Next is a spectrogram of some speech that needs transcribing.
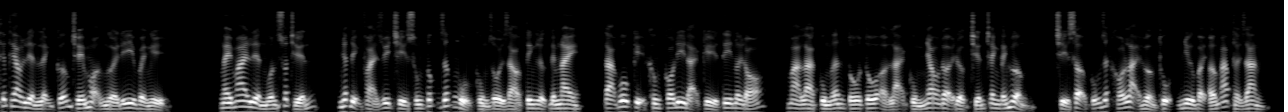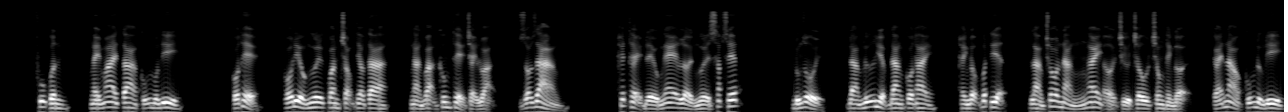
tiếp theo liền lệnh cưỡng chế mọi người đi về nghỉ. Ngày mai liền muốn xuất chiến nhất định phải duy trì sung túc giấc ngủ cùng dồi dào tinh lực đêm nay tạ vô kỵ không có đi đại kỳ ti nơi đó mà là cùng ân tố tố ở lại cùng nhau đợi được chiến tranh đánh hưởng chỉ sợ cũng rất khó lại hưởng thụ như vậy ấm áp thời gian. Phu quân ngày mai ta cũng muốn đi. Có thể có điều ngươi quan trọng theo ta ngàn vạn không thể chạy loạn rõ ràng. Hết thảy đều nghe lời ngươi sắp xếp. Đúng rồi đàm nữ hiệp đang có thai hành động bất tiện làm cho nàng ngay ở trừ châu trong thành đợi, cái nào cũng đừng đi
